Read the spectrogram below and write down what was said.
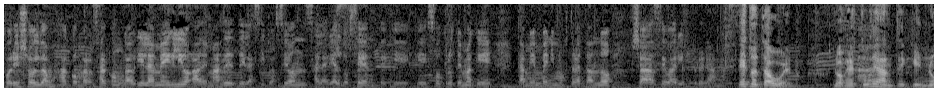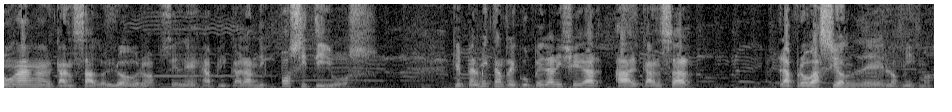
por ello hoy vamos a conversar con Gabriela Meglio, además de, la situación salarial docente, que, que, es otro tema que también venimos tratando ya hace varios programas. Esto está bueno. Los estudiantes que no han alcanzado el logro, se les aplicarán dispositivos que permitan recuperar y llegar a alcanzar la aprobación de los mismos.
